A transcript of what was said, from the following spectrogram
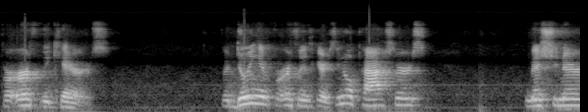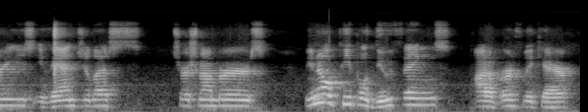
for earthly cares. They're doing it for earthly cares. You know, pastors, missionaries, evangelists, church members, you know, people do things out of earthly care.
